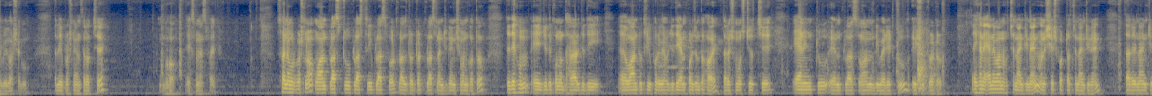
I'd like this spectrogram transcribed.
হবে গসাগু। তাহলে এই প্রশ্নের অ্যান্সার হচ্ছে ঘ এক্স মাইনাস ফাইভ ছয় নম্বর প্রশ্ন one plus two plus three plus four plus dot dot plus ninety nine সমান কত? তো দেখুন, এই যদি কোনো ধারার যদি ওয়ান টু থ্রি ফোর এভাবে যদি এন পর্যন্ত হয়, তাহলে সমষ্টি হচ্ছে n into n plus one divided two এই সূত্রটার এখানে এন মান হচ্ছে নাইনটি নাইন মানে শেষ পদটা হচ্ছে নাইনটি নাইন তাহলে নাইনটি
